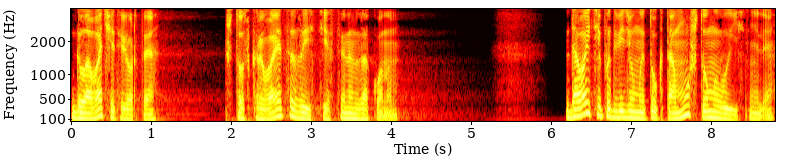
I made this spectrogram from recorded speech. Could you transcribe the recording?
Глава 4. Что скрывается за естественным законом. Давайте подведем итог тому, что мы выяснили.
